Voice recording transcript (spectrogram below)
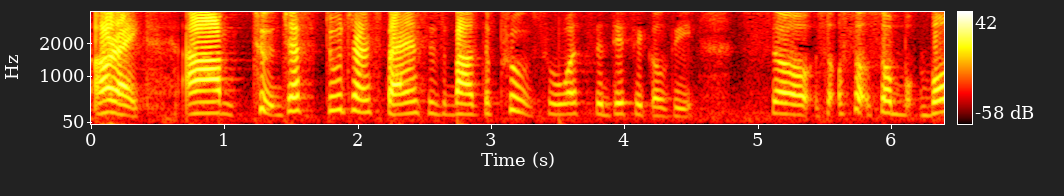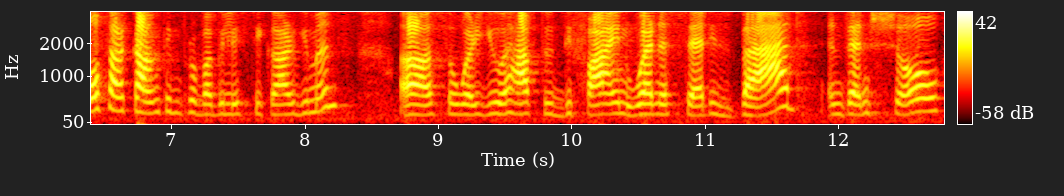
all right. Um, two, just two transparencies about the proof. So what's the difficulty? So, so, so, so both are counting probabilistic arguments. Uh, so where you have to define when a set is bad and then show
